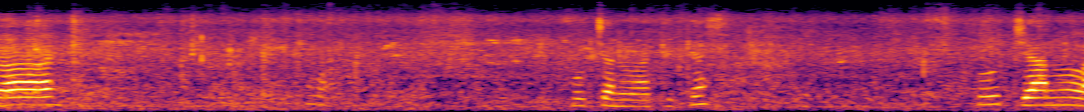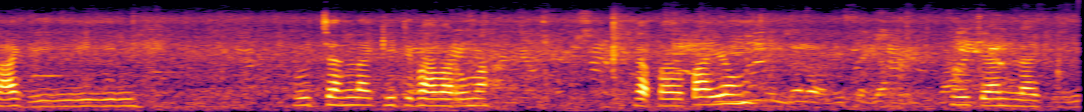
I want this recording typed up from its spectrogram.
buka hujan lagi guys. Hujan lagi. Hujan lagi di bawah rumah. Nggak bawa payung. Hujan lagi.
